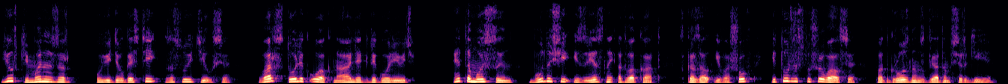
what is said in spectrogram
Юркий менеджер, увидев гостей, засуетился. Ваш столик у окна, Олег Григорьевич. Это мой сын, будущий известный адвокат, сказал Ивашов и тут же стушевался под грозным взглядом Сергея.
